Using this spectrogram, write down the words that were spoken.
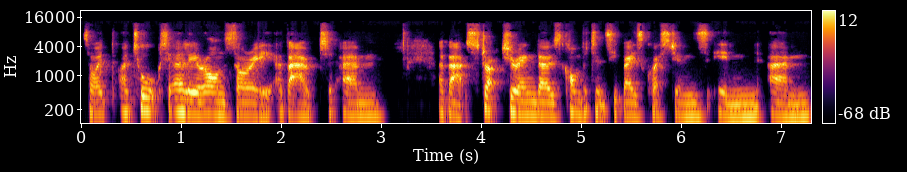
So I, I talked earlier on, sorry, about um, about structuring those competency based questions in um,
